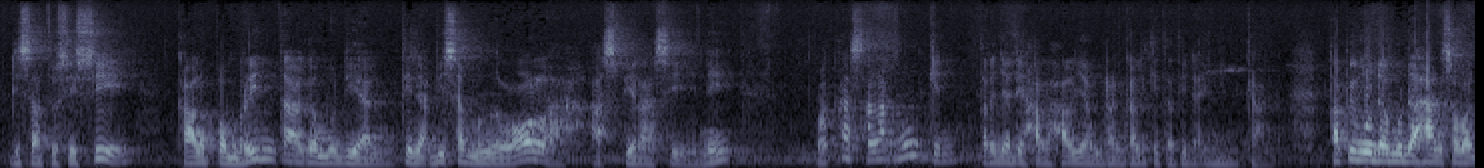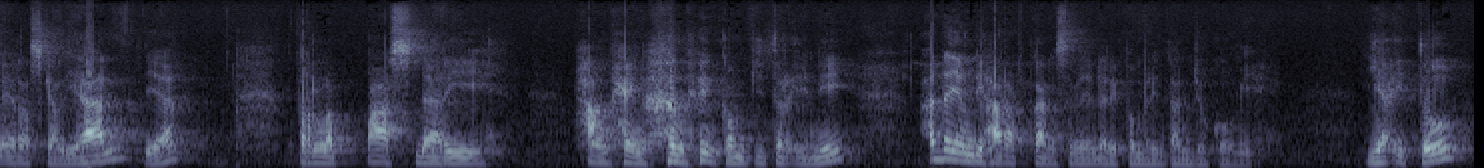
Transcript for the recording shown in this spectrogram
Di satu sisi, kalau pemerintah kemudian tidak bisa mengelola aspirasi ini, maka sangat mungkin terjadi hal-hal yang barangkali kita tidak inginkan. Tapi mudah-mudahan sobat era sekalian, ya, terlepas dari hang-heng-hang-heng komputer ini, ada yang diharapkan sebenarnya dari pemerintahan Jokowi. Yaitu,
